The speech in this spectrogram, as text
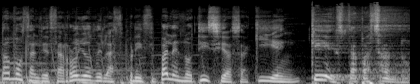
Vamos al desarrollo de las principales noticias aquí en ¿Qué está pasando?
